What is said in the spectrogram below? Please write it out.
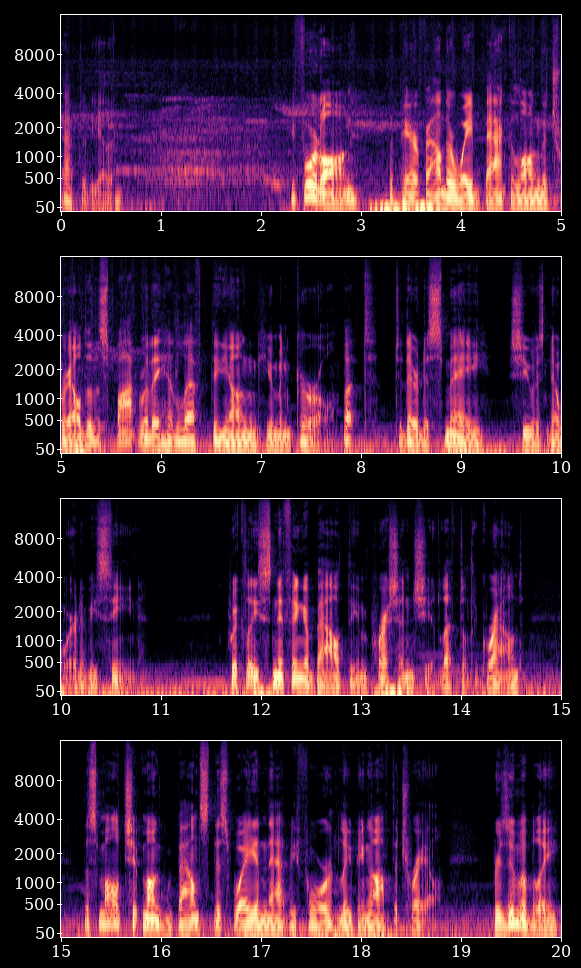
after the other. Before long, the pair found their way back along the trail to the spot where they had left the young human girl, but to their dismay, she was nowhere to be seen. Quickly sniffing about the impression she had left on the ground, the small chipmunk bounced this way and that before leaping off the trail, presumably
